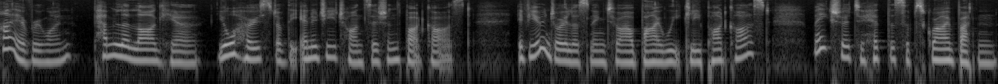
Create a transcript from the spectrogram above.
Hi, everyone. Pamela Largue here, your host of the Energy Transitions Podcast. If you enjoy listening to our bi weekly podcast, make sure to hit the subscribe button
